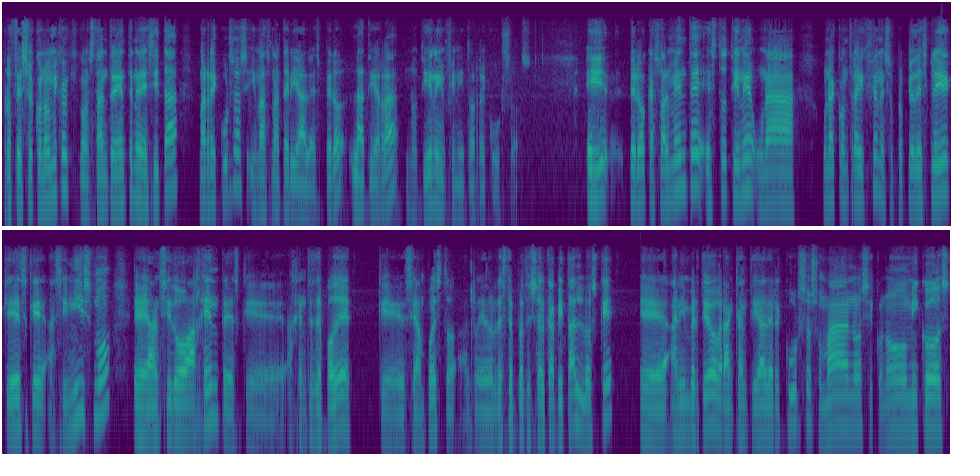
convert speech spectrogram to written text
proceso económico que constantemente necesita más recursos y más materiales, pero la Tierra no tiene infinitos recursos. Eh, pero casualmente esto tiene una, contradicción en su propio despliegue, que es que asimismo eh, han sido agentes, que, agentes de poder que se han puesto alrededor de este proceso del capital los que eh, han invertido gran cantidad de recursos humanos, económicos,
